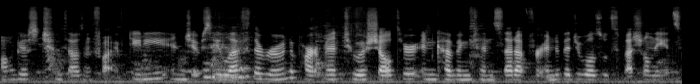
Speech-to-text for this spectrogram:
August 2005, Dee Dee and Gypsy left their ruined apartment to a shelter in Covington set up for individuals with special needs.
